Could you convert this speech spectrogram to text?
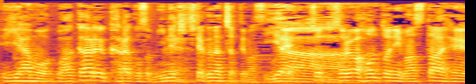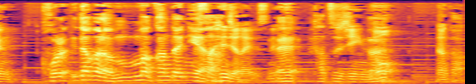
いやもう分かるからこそみんな聞きたくなっちゃってますので、いやーちょっとそれは本当にマスター編、これ、だから、まあ簡単にはマスター、編じゃないですねえ。達人はの、なんか、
